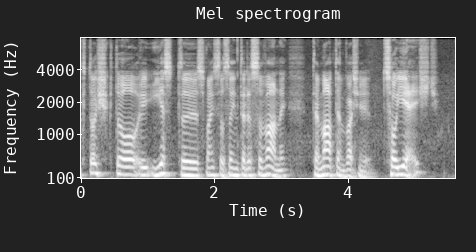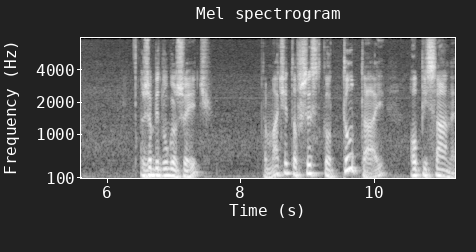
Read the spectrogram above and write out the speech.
ktoś, kto jest z Państwa zainteresowany tematem właśnie, co jeść, żeby długo żyć, to macie to wszystko tutaj opisane,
